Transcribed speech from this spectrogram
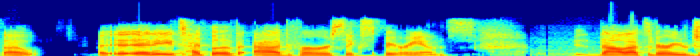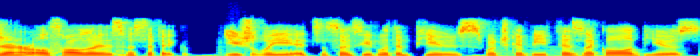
that any type of adverse experience. Now that's very general, so I'll go to specific. Usually it's associated with abuse, which could be physical abuse,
